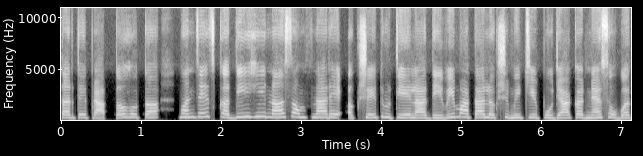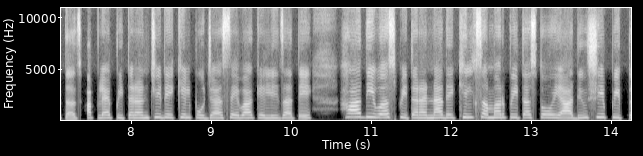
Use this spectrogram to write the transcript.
तर ते प्राप्त होतं. म्हणजेच कधीही न संपणारे अक्षय तृतीयेला देवी माता लक्ष्मीची पूजा करण्यासोबतच आपल्या पितरांची देखील पूजा सेवा केली जाते. हा दिवस पितरांना देखील समर्पित असतो. या दिवशी पित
